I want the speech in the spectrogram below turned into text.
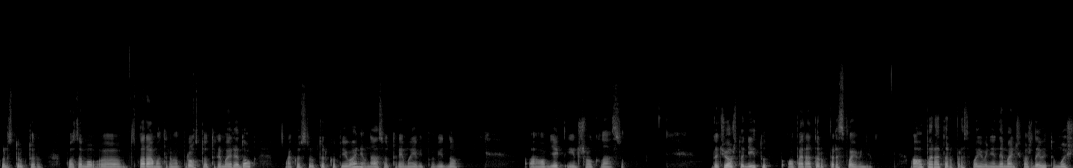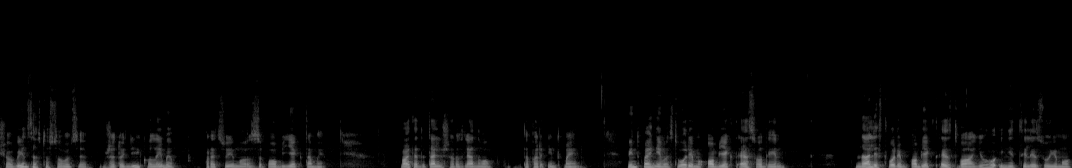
Конструктор по замов... Е, з параметрами просто отримає рядок, а конструктор копіювання у нас отримає відповідно об'єкт іншого класу. До чого ж тоді тут оператор присвоювання? А оператор присвоювання не менш важливий, тому що він застосовується вже тоді, коли ми працюємо з об'єктами. Давайте детальніше розглянемо тепер int В int ми створюємо об'єкт S1. Далі створюємо об'єкт S2, його ініціалізуємо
